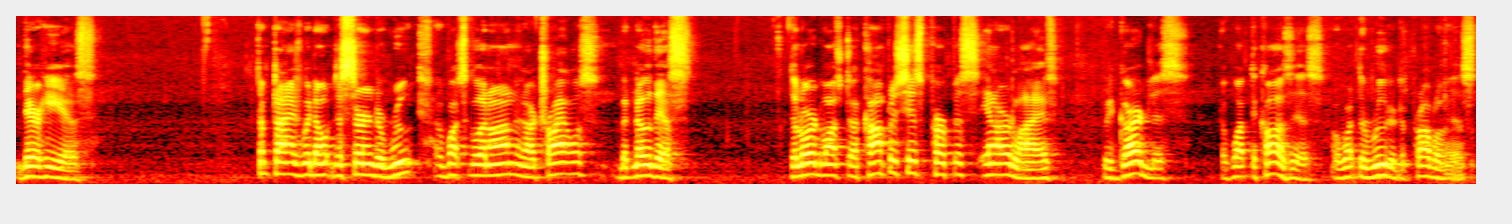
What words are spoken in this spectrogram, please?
there He is. Sometimes we don't discern the root of what's going on in our trials, but know this the Lord wants to accomplish His purpose in our lives, regardless of what the cause is or what the root of the problem is.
